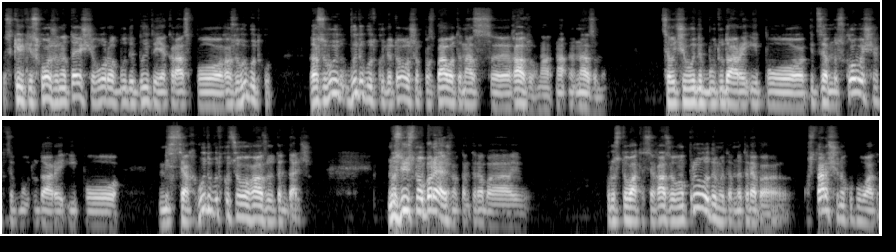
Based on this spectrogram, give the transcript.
оскільки схоже на те, що ворог буде бити якраз по газовидобутку, газовидобутку для того, щоб позбавити нас е, газу на, на, на зиму. Це очевидно будуть удари і по підземних сховищах, це будуть удари і по місцях видобутку цього газу, і так далі. Ну, звісно, обережно там треба користуватися газовими приладами, там не треба кустарщину купувати.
